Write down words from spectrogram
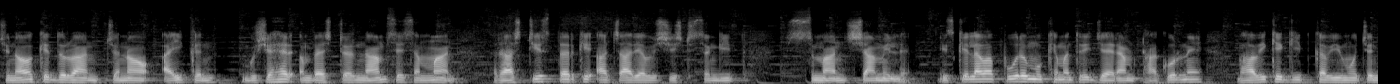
चुनाव के दौरान चुनाव आइकन, बुशहर एम्बेसडर नाम से सम्मान, राष्ट्रीय स्तर के आचार्य विशिष्ट संगीत सम्मान शामिल है। इसके अलावा पूर्व मुख्यमंत्री जयराम ठाकुर ने भावी के गीत का विमोचन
